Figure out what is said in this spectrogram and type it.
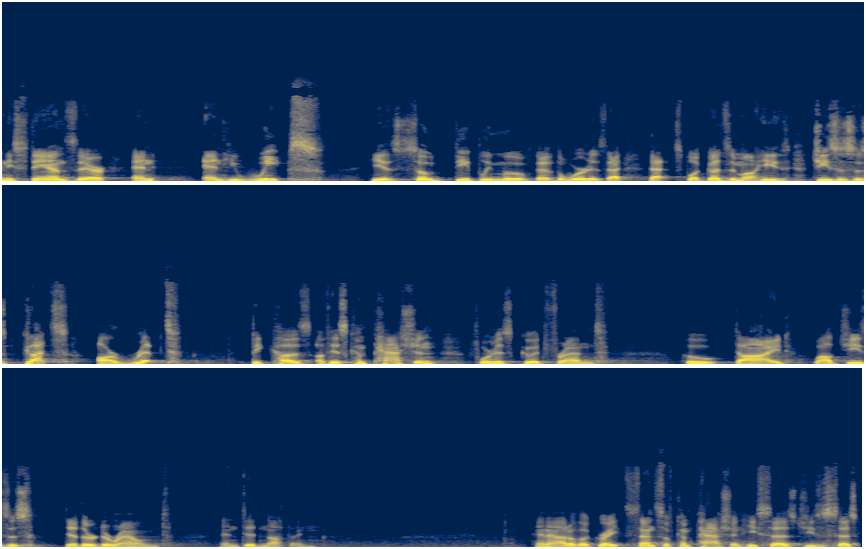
and he stands there and, and he weeps. He is so deeply moved. The, the word is that, that splanchnizomai. He's, Jesus' guts are ripped because of his compassion for his good friend who died while Jesus dithered around and did nothing. And out of a great sense of compassion, he says, Jesus says,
